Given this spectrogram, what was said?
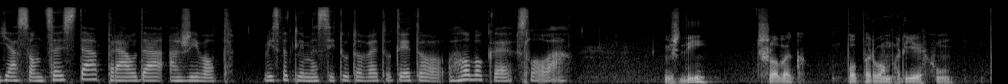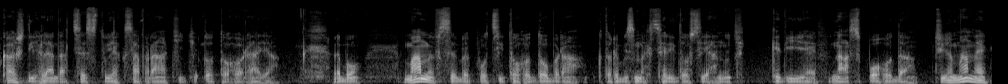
ja som cesta, pravda a život. Vysvetlíme si túto vetu, tieto hlboké slova. Vždy človek po prvom hriechu, každý hľada cestu, jak sa vrátiť do toho raja. Lebo máme v sebe pocit toho dobra, ktoré by sme chceli dosiahnuť, kedy je v nás pohoda. Čiže máme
